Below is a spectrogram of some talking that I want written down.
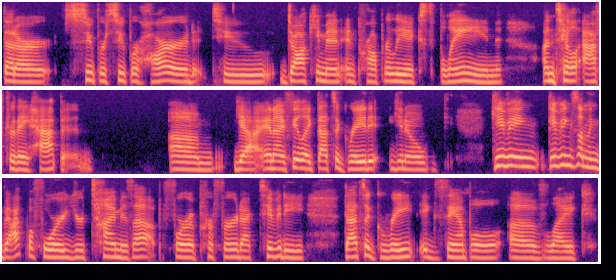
that are super super hard to document and properly explain until after they happen. Um yeah and i feel like that's a great you know giving giving something back before your time is up for a preferred activity that's a great example of like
